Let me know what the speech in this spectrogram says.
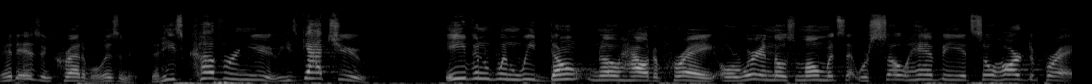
It is incredible, isn't it? That He's covering you, He's got you. Even when we don't know how to pray, or we're in those moments that we're so heavy, it's so hard to pray.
